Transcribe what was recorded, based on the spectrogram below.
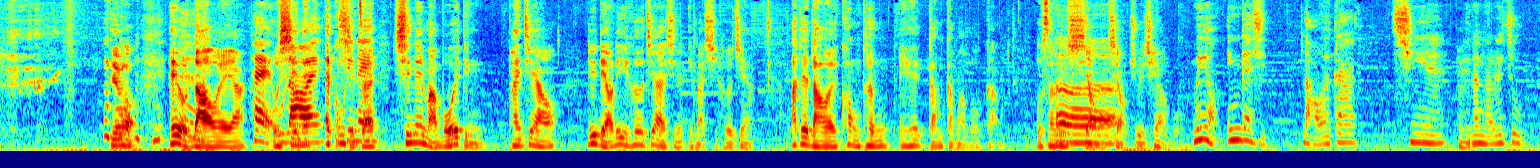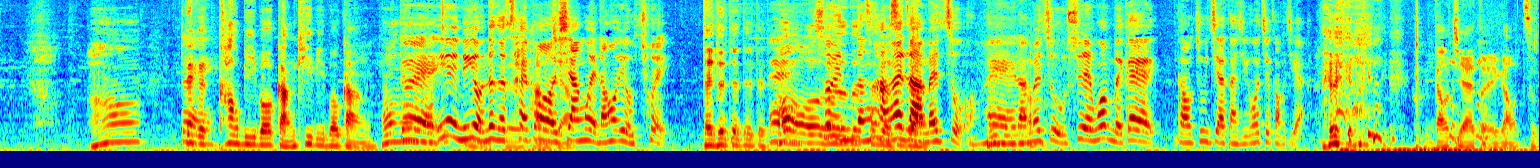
对不？迄有老的呀，有新的。哎，讲实在，新的嘛无一定歹食哦。你料理好食的时候，伊嘛是好食。啊，这老的控汤，哎，感觉嘛无共。有啥物小小诀窍无？没有，应该是老的加青的两个咧煮。哦。那个口味不同，气味不同。对，因为你有那个菜脯的香味，然后又脆。对对对对对。哦，所以两行爱难没做，嘿，难没做。虽然我没盖熬煮家，但是我就 搞家。搞家对熬煮，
